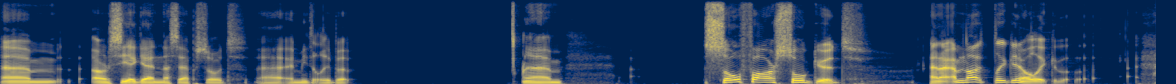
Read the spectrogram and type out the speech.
um, or see again this episode uh, immediately, but um, so far so good. And I, am not like you know like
